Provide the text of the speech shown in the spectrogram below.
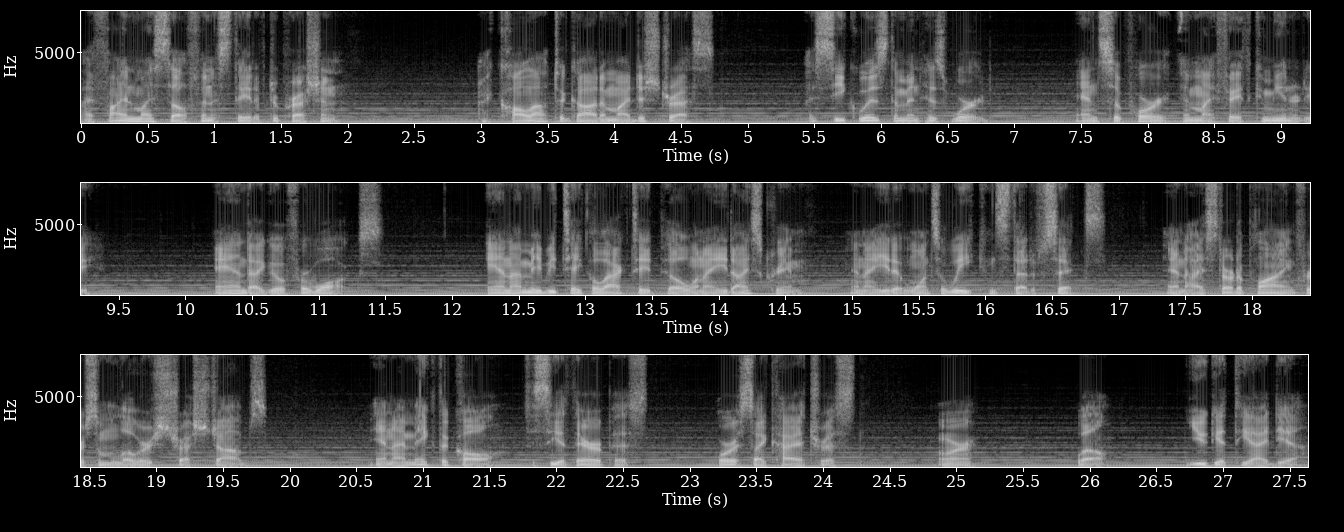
I find myself in a state of depression. I call out to God in my distress. I seek wisdom in His Word and support in my faith community. And I go for walks. And I maybe take a Lactaid pill when I eat ice cream, and I eat it once a week instead of six. And I start applying for some lower stress jobs. And I make the call to see a therapist or a psychiatrist or, well, you get the idea.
